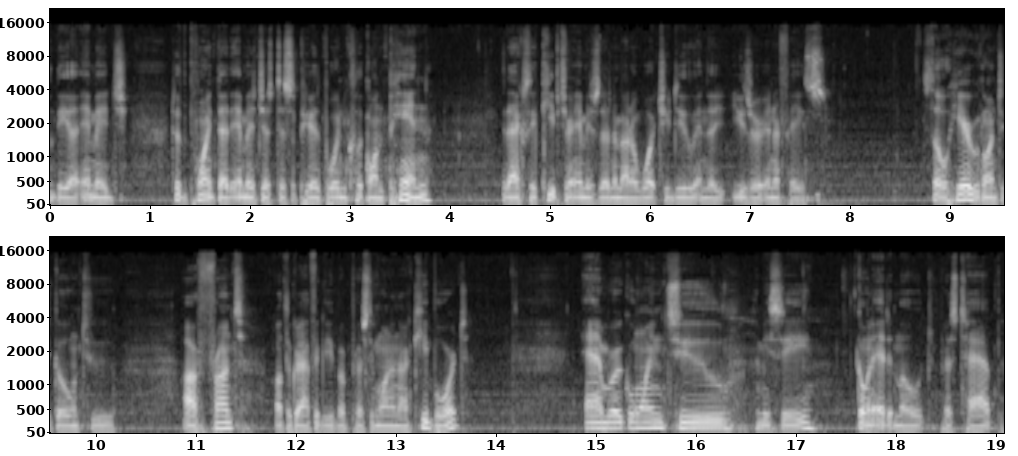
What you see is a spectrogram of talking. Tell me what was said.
the uh, image to the point that image just disappears. But when you click on pin it actually keeps your image there no matter what you do in the user interface. So here we're going to go into our front orthographic view by pressing 1 on our keyboard. And we're going to let me see go into edit mode press tab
